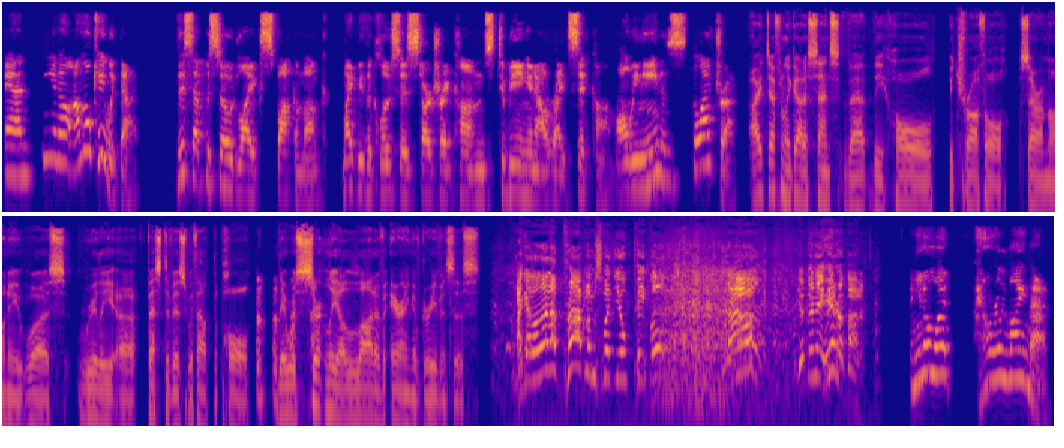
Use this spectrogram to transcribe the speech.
And, you know, I'm okay with that. This episode, like Spock Amok, might be the closest Star Trek comes to being an outright sitcom. All we need is the laugh track. I definitely got a sense that the whole betrothal ceremony was really a festivus without the pole. there was certainly a lot of airing of grievances. I got a lot of problems with you people. Now you're going to hear about it. And you know what? I don't really mind that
